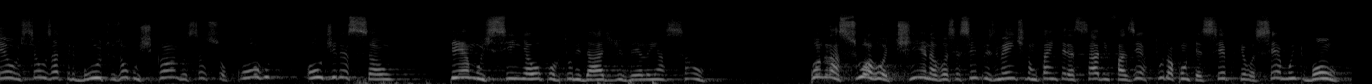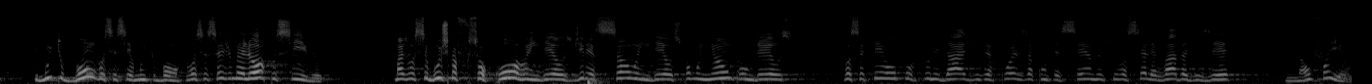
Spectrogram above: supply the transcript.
Deus, seus atributos, ou buscando seu socorro ou direção, temos sim a oportunidade de vê-lo em ação. Quando na sua rotina você simplesmente não está interessado em fazer tudo acontecer porque você é muito bom, e muito bom você ser muito bom, que você seja o melhor possível. Mas você busca socorro em Deus, direção em Deus, comunhão com Deus. Você tem a oportunidade de ver coisas acontecendo e que você é levado a dizer: não foi eu.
